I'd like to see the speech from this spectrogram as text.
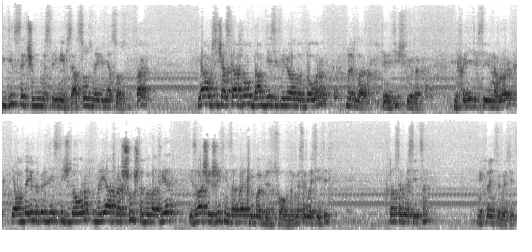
единственное, к чему мы стремимся, осознанно или неосознанно. Так? Я вам сейчас каждому дам 10 миллионов долларов, ну это так, теоретически вы так не входите в сильно в роль. Я вам даю, например, 10 тысяч долларов, но я прошу, чтобы в ответ из вашей жизни забрать любовь безусловную. Вы согласитесь? Кто согласится? Никто не согласится.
